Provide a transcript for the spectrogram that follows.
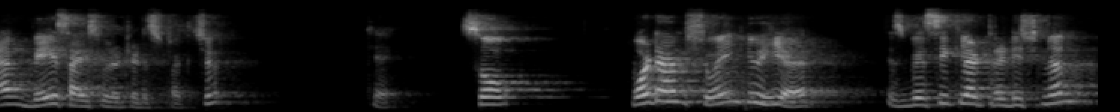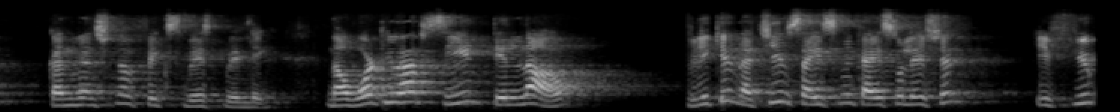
and base isolated structure. Okay, so what I am showing you here is basically a traditional conventional fixed base building. Now what you have seen till now, we can achieve seismic isolation if you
